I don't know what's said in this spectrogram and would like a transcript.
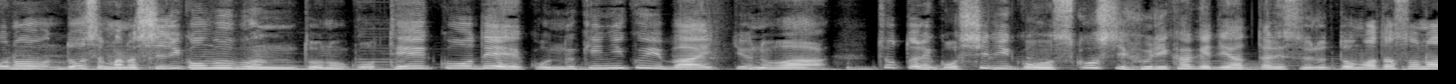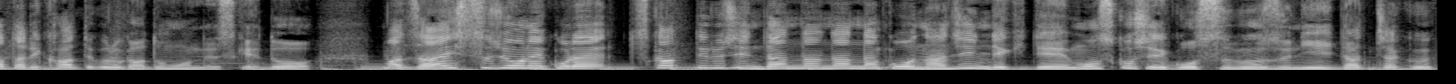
このどうしてもあのシリコン部分とのこう抵抗でこう抜きにくい場合っていうのは、ちょっとね、こうシリコンを少し振りかけてやったりすると、またそのあたり変わってくるかと思うんですけど、まあ材質上ね、これ使ってるうちにだんだんだんだんこう馴染んできて、もう少しでこうスムーズに脱着、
